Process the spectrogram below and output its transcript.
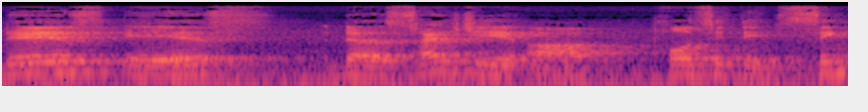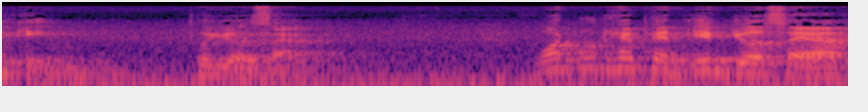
This is the strategy of positive thinking to yourself. What would happen if yourself,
